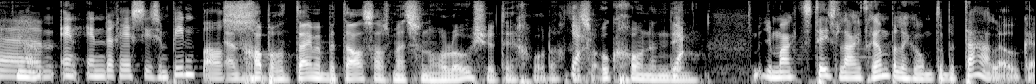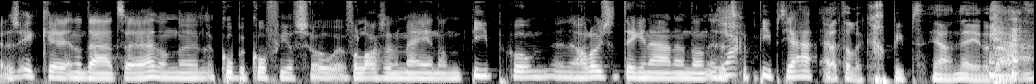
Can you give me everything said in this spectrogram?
ja. en, en de rest is een pinpas. En het grappige, Tijmen betaalt zelfs met zijn horloge tegenwoordig. Dat is ook gewoon een ding. Je maakt het steeds laagdrempeliger om te betalen ook. Hè. Dus ik eh, inderdaad, eh, dan eh, koop ik koffie of zo voor Lars en mij en dan piep gewoon een horloge er tegenaan en dan is Ja. het gepiept. Ja, Letterlijk gepiept. Ja, nee, inderdaad.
